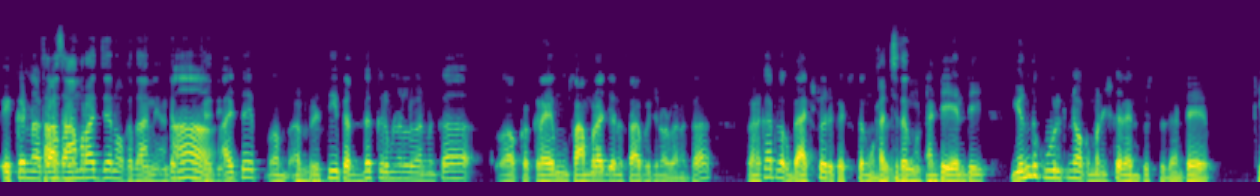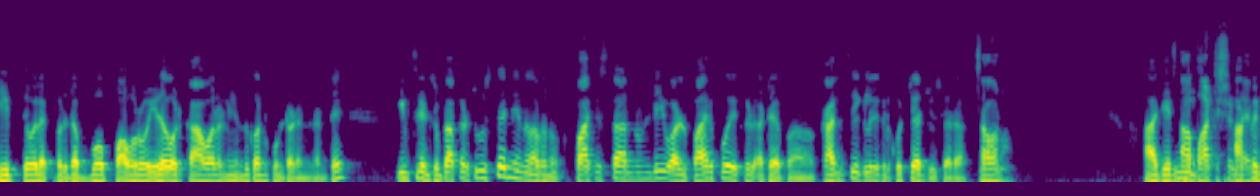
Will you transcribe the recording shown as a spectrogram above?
ఇక్కడ నాకు సామ్రాజ్యాన్ని ఒక దాన్ని అంటే అయితే ప్రతి పెద్ద క్రిమినల్ వెనుక ఒక క్రైమ్ సామ్రాజ్యాన్ని స్థాపించిన వెనుక వెనక అట్లా ఒక బ్యాక్ స్టోరీ ఖచ్చితంగా ఉంటుంది. ఖచ్చితంగా అంటే ఏంటి? ఎందుకు ఊరికి ఒక మనిషికి అది అనిపిస్తుంది? అంటే కీర్తో లేకపోతే డబ్బో పవరో ఏదో ఒకటి కావాలని ఎందుకు అనుకుంటాడు అంటే ఇన్సిడెంట్స్. ఇప్పుడు అక్కడ చూస్తే నేను అతను పాకిస్తాన్ నుండి వాళ్ళు పారిపోయి ఇక్కడ అంటే కాన్సీకులు ఇక్కడికి వచ్చారు చూసారా? అవును. ఆ జర్నీ అక్కడ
